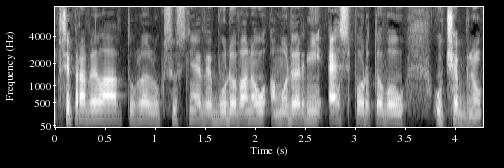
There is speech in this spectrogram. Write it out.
připravila tuhle luxusně vybudovanou a moderní e-sportovou učebnu.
